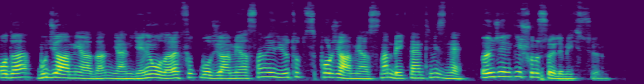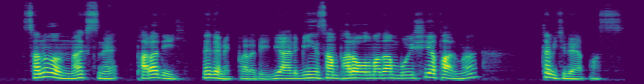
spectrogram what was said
O da bu camiadan yani genel olarak futbol camiasından ve YouTube spor camiasından beklentimiz ne? Öncelikle şunu söylemek istiyorum. Sanılanın aksine para değil. Ne demek para değil? Yani bir insan para olmadan bu işi yapar mı? Tabii ki de yapmaz.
